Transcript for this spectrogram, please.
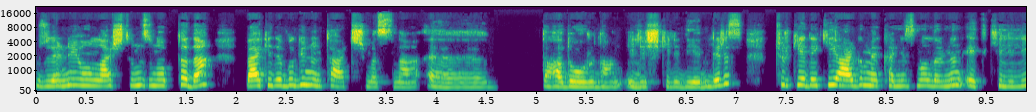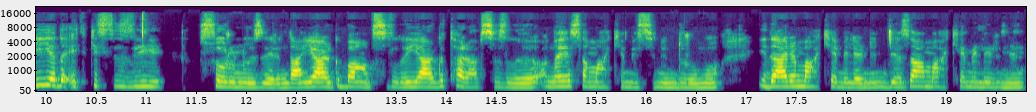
üzerine yoğunlaştığımız nokta da belki de bugünün tartışmasına daha doğrudan ilişkili diyebiliriz. Türkiye'deki yargı mekanizmalarının etkililiği ya da etkisizliği sorunu üzerinden yargı bağımsızlığı, yargı tarafsızlığı, Anayasa Mahkemesi'nin durumu, idare mahkemelerinin, ceza mahkemelerinin,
